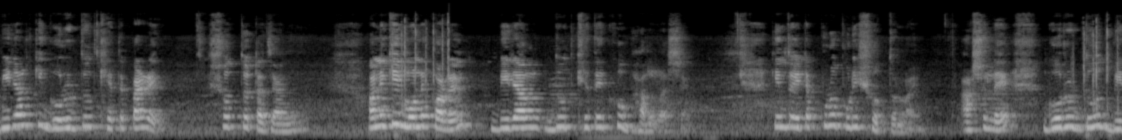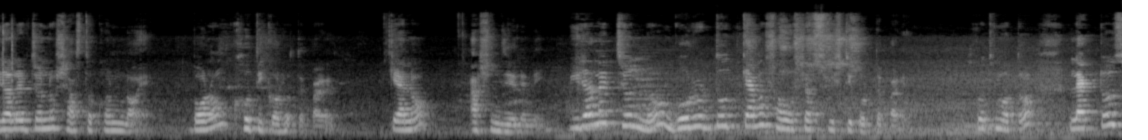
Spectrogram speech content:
বিড়াল কি গরুর দুধ খেতে পারে? সত্যটা জানুন অনেকেই মনে করেন বিড়াল দুধ খেতে খুব ভালোবাসে। কিন্তু এটা পুরোপুরি সত্য নয়। আসলে গরুর দুধ বিড়ালের জন্য স্বাস্থ্যকর নয়, বরং ক্ষতিকর হতে পারে। কেন? আসুন জেনে নেই। বিড়ালের জন্য গরুর দুধ কেন সমস্যার সৃষ্টি করতে পারে? প্রথমত, ল্যাকটোজ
